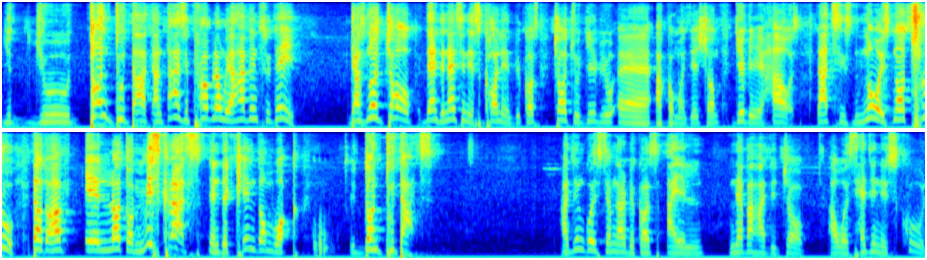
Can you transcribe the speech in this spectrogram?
You you don't do that, and that's the problem we are having today. There's no job. Then the next thing is calling because church will give you uh, accommodation, give you a house. That is no, it's not true. That will have a lot of miscreants in the kingdom work. You don't do that. I didn't go to seminary because I never had a job. I was heading a school.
